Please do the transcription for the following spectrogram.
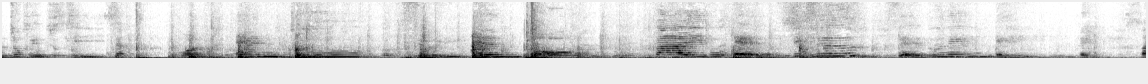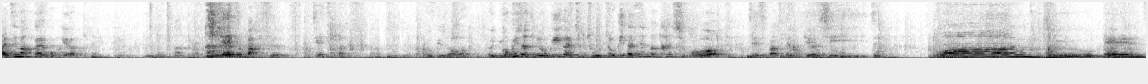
오른쪽 왼쪽 시작. One and two, three and four, five and six, seven and eight. 네, 마지막 거 해볼게요. 재즈 박스, 재즈 박스. 여기서 여기서 여기가 저- 저쪽이다 생각하시고 재즈 박스 해볼게요. 시작. One, two, and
